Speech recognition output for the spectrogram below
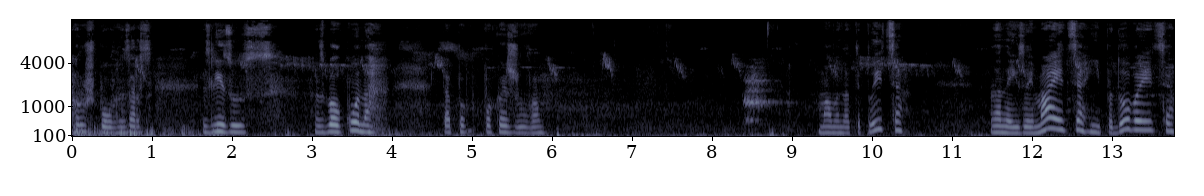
груш повно. Зараз злізу з, з балкона та покажу вам. Мамина теплиця. Вона нею займається, їй подобається.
